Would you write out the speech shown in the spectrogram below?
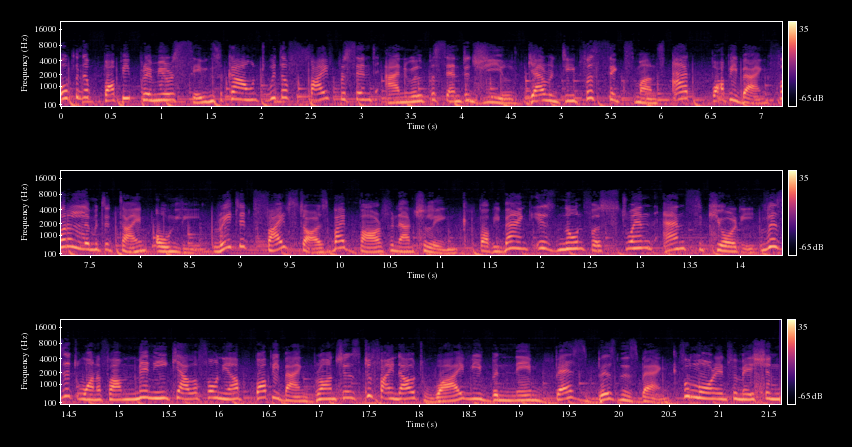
نیا Poppy bank branches to find out why we named best business bank for more information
